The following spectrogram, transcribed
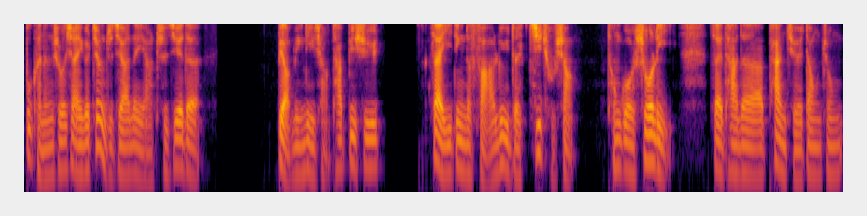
不可能说像一个政治家那样直接的表明立场，他必须在一定的法律的基础上。通过说理，在他的判决当中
